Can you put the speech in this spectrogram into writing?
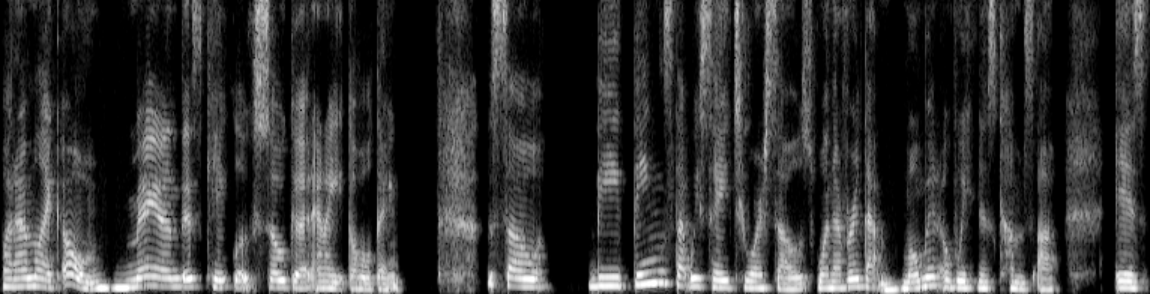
but I'm like, "Oh man, this cake looks so good," and I eat the whole thing. So, the things that we say to ourselves whenever that moment of weakness comes up is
